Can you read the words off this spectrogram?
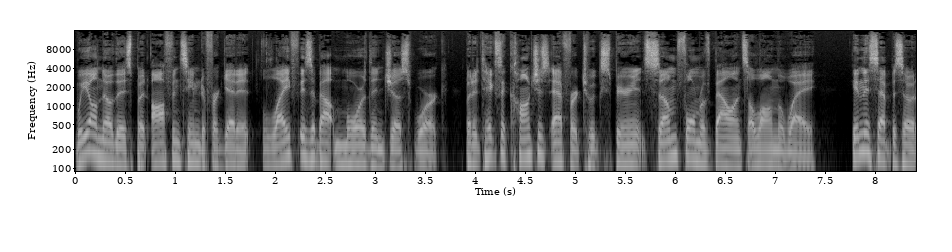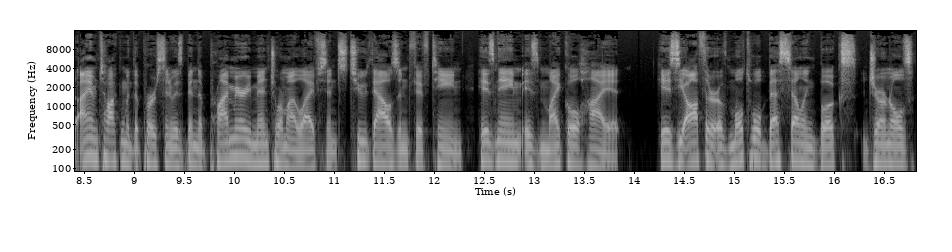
We all know this, but often seem to forget it. Life is about more than just work, but it takes a conscious effort to experience some form of balance along the way. In this episode, I am talking with the person who has been the primary mentor in my life since 2015. His name is Michael Hyatt. He is the author of multiple best selling books, journals,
